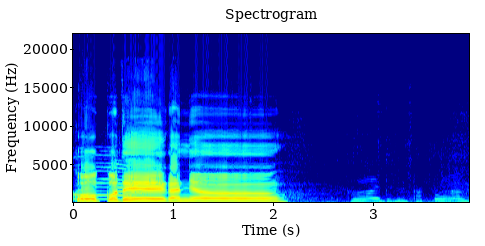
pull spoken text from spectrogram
꼬꼬댁 안녕. 동물들은 다 똥냄새.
